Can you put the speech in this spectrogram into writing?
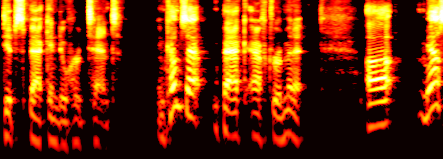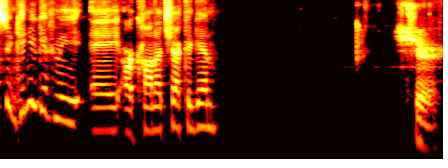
dips back into her tent and comes at, back after a minute. Uh, Meowston, can you give me a Arcana check again? Sure.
